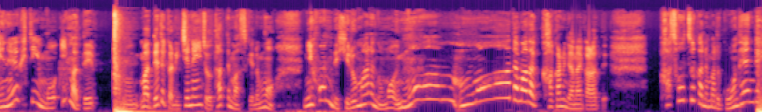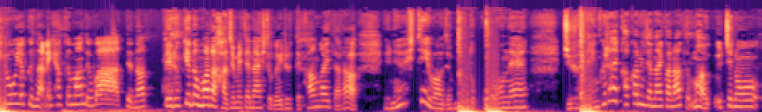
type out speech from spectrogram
NFT も今で、あの、まあ、出てから1年以上経ってますけども、日本で広まるのも、もう、もう、だまだかかるんじゃないかなって。仮想通貨でまだ5年でようやく700万でわーってなってるけど、まだ始めてない人がいるって考えたら、NFT はでもっと5年、10年ぐらいかかるんじゃないかなって。まあ、うちの、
